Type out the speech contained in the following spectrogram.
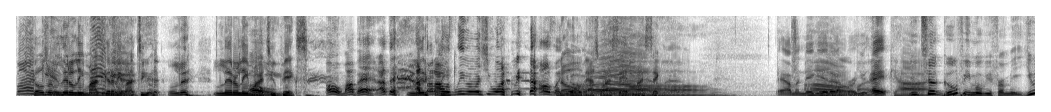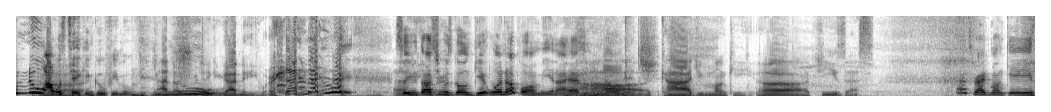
Those are literally my literally my two li- literally my Oh. two picks. Oh my bad. I, th- I thought I was leaving what you wanted me. I was like, no, no, that's why I said my second. Oh, Hey, I'm a nigga it up, Oh bro. You, oh my hey, God. you took Goofy movie from me. You knew I was taking Goofy movie. You I know knew. you were taking. I knew you were. Knew it. So knew you you thought you were. was gonna get one up on me, and I had to, you ah, know. Oh, bitch. God, you monkey. Oh, Jesus. That's right, monkeys.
